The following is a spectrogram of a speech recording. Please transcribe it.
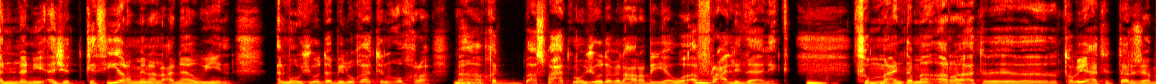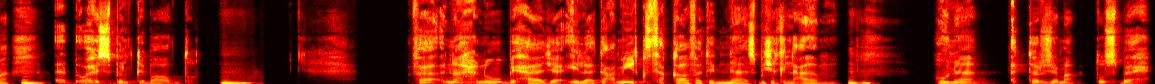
أنني أجد كثيرا من العناوين الموجودة بلغات أخرى. آه قد أصبحت موجودة بالعربية وأفرح لذلك. ثم عندما أرى طبيعة الترجمة أحس بانقباض. فنحن بحاجة إلى تعميق ثقافة الناس بشكل عام. هنا الترجمة تصبح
